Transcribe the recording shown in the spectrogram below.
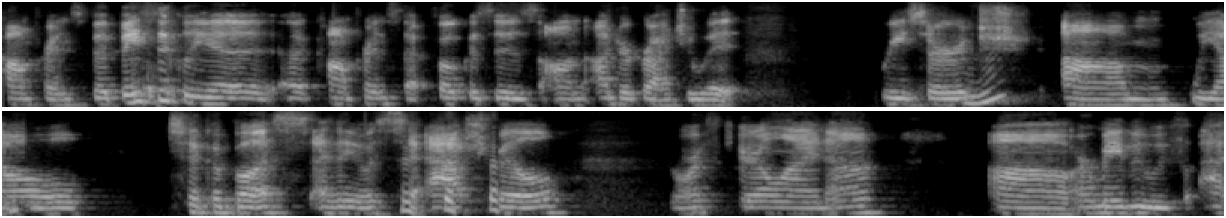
conference, but basically a, a conference that focuses on undergraduate research. Mm-hmm. Um, we all took a bus. I think it was to Asheville, North Carolina. Uh, or maybe we've uh,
